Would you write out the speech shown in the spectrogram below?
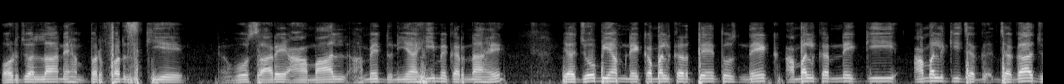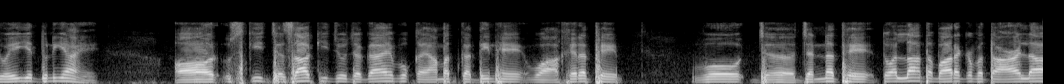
اور جو اللہ نے ہم پر فرض کیے، وہ سارے اعمال ہمیں دنیا ہی میں کرنا ہے۔ یا جو بھی ہم نیک عمل کرتے ہیں، تو نیک عمل کرنے کی، عمل کی جگہ جو ہے، یہ دنیا ہے۔ اور اس کی جزا کی جو جگہ ہے، وہ قیامت کا دن ہے، وہ آخرت ہے، وہ جنت ہے۔ تو اللہ تبارک و تعالی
